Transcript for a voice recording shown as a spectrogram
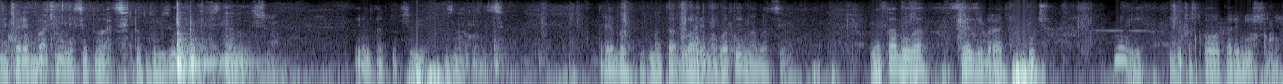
непередбачуваних ситуацій. Тобто взяли, ставили все. І він так тут собі знаходиться. Треба відмотати, варимо або тим, або цим. Мета була все зібрати в кучу. Ну і до часткового переміщення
